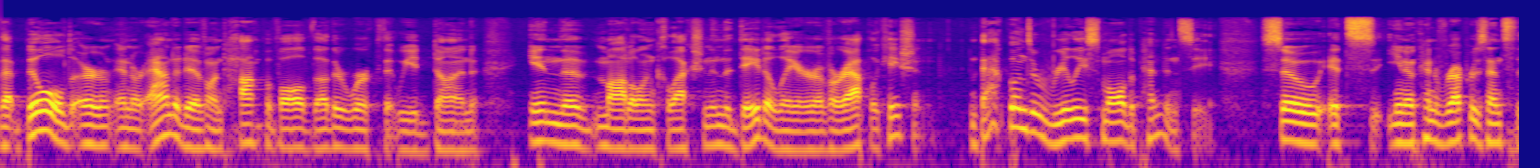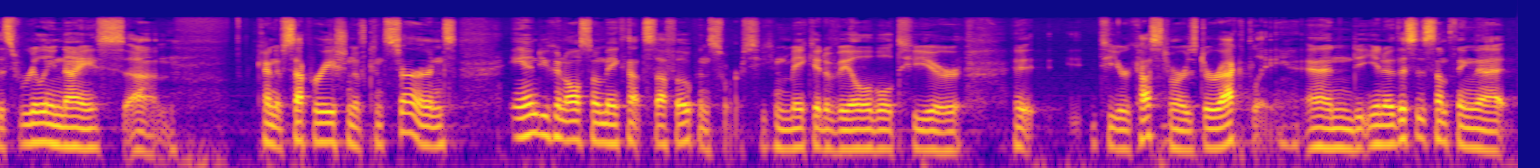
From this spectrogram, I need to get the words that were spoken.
that build or, and are additive on top of all of the other work that we had done in the model and collection in the data layer of our application. And Backbone's a really small dependency, so it's you know kind of represents this really nice um, kind of separation of concerns. And you can also make that stuff open source. You can make it available to your uh, to your customers directly. And you know, this is something that,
